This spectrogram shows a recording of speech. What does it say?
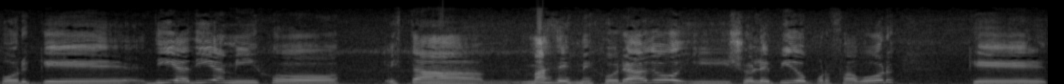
porque día a día mi hijo está más desmejorado y yo le pido por favor que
